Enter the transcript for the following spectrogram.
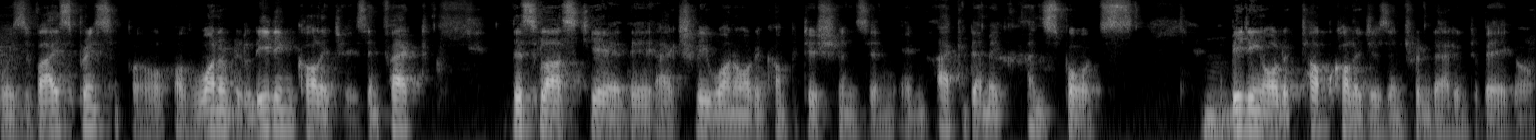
was vice principal of one of the leading colleges. In fact, this last year they actually won all the competitions in, in academic and sports, mm. beating all the top colleges in Trinidad and Tobago.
